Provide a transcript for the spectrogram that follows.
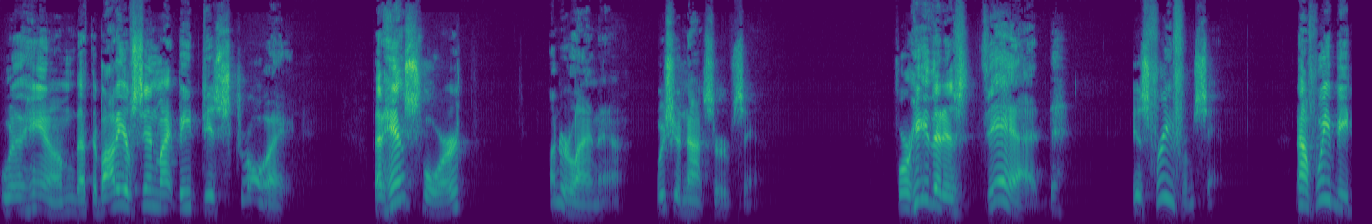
with him, that the body of sin might be destroyed. That henceforth, underline that, we should not serve sin. For he that is dead is free from sin. Now, if we be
